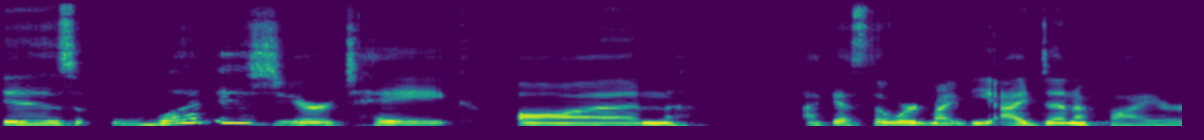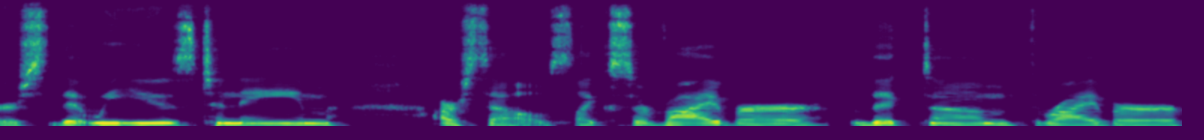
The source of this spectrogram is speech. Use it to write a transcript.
is what is your take on, I guess the word might be identifiers that we use to name ourselves, like survivor, victim, thriver,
